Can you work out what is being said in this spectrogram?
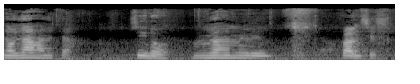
Naunahan siya. Sino? Naunahan ni Francis.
